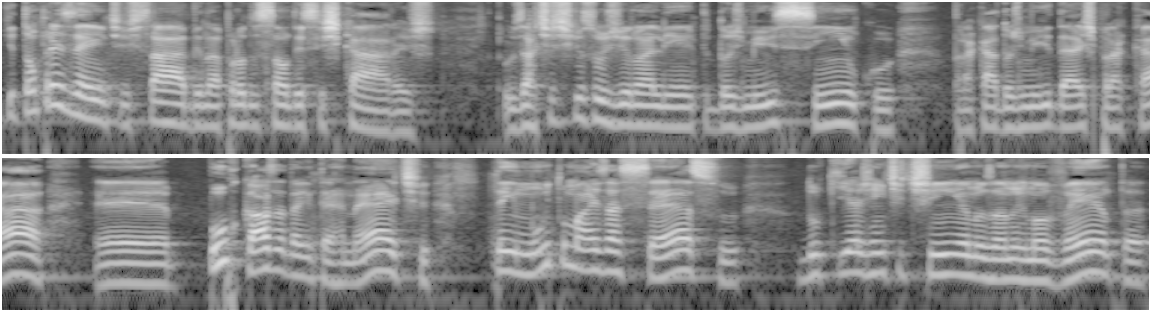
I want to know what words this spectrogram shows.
que estão presentes, sabe, na produção desses caras. Os artistas que surgiram ali entre 2005 para cá, 2010 para cá, é, por causa da internet, tem muito mais acesso do que a gente tinha nos anos 90,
